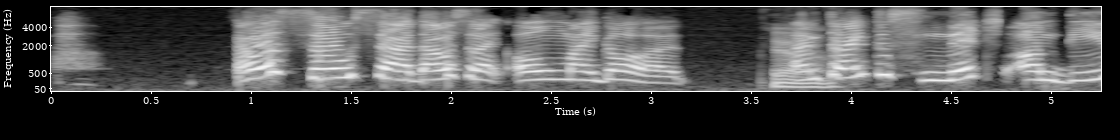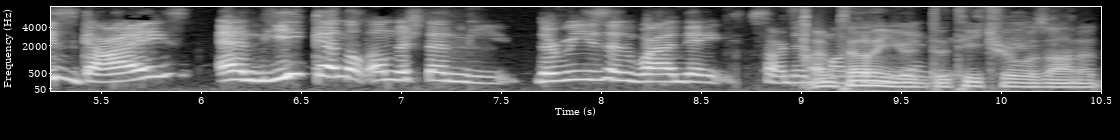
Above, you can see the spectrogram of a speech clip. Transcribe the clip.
I was so sad. I was like, "Oh my God. Yeah. I'm trying to snitch on these guys, and he cannot understand me. The reason why they started I'm telling you, the teacher was on it.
